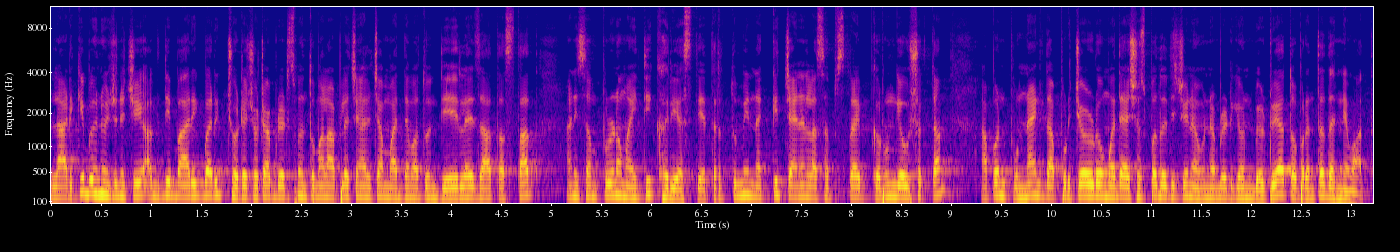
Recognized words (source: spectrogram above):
लाडकी बहीण योजनेची अगदी बारीक बारीक छोट्या छोट्या अपडेट्स पण तुम्हाला आपल्या चॅनलच्या माध्यमातून दिले जात असतात आणि संपूर्ण माहिती खरी असते. तर तुम्ही नक्कीच चॅनलला सबस्क्राईब करून घेऊ शकता. आपण पुन्हा एकदा पुढच्या व्हिडिओमध्ये अशाच पद्धतीचे नवीन अपडेट घेऊन भेटूया. तोपर्यंत धन्यवाद.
